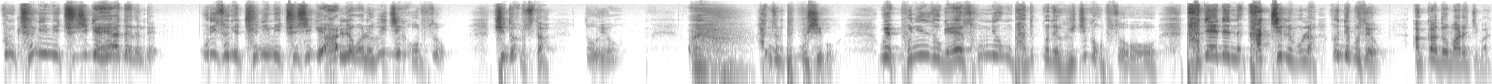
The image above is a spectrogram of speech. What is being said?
그럼 주님이 주시게 해야 되는데 우리 속에 주님이 주시게 하려고 하는 의지가 없어. 기도합시다. 또요. 아휴, 한숨 푹 쉬고. 왜 본인 속에 성령 받을 거에 의지가 없어. 받아야 되는 가치를 몰라. 근데 보세요. 아까도 말했지만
